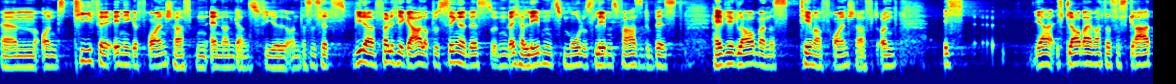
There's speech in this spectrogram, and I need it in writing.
Ähm, und tiefe, innige Freundschaften ändern ganz viel. Und das ist jetzt wieder völlig egal, ob du Single bist und in welcher Lebensmodus, Lebensphase du bist. Hey, wir glauben an das Thema Freundschaft. Und ich ja, ich glaube einfach, dass es gerade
